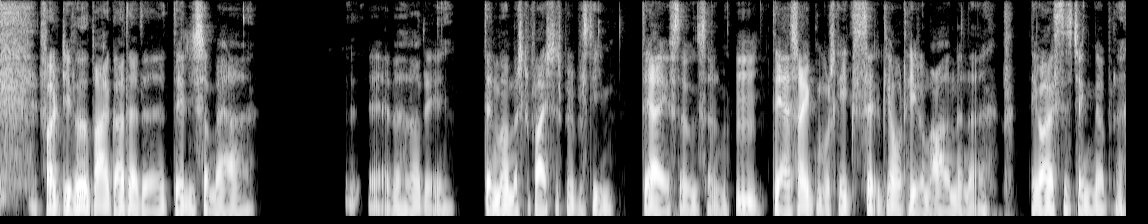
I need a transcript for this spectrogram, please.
folk de ved bare godt, at øh, det ligesom er, øh, hvad hedder det, den måde, man skal price spil på Steam, det er efter udsalgene. Mm. Det er altså ikke, måske ikke selv gjort helt meget, men uh, det kan også tænke mere på det.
